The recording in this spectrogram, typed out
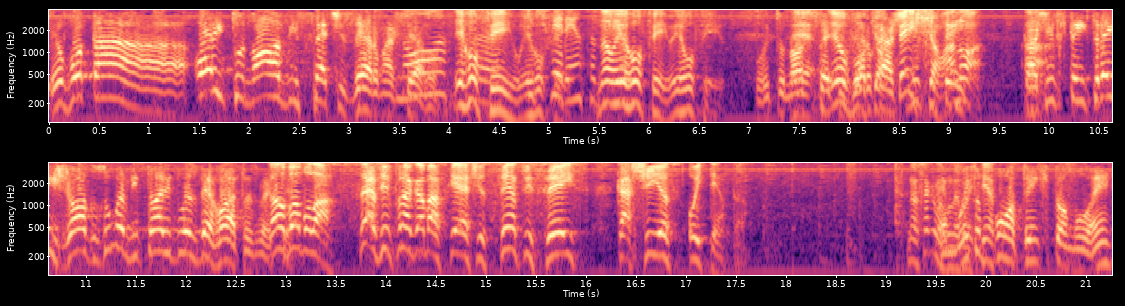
Eu vou estar 8970, Marcelo. Nossa. Errou feio, que errou diferença feio. Não, errou feio, errou feio. 8970. É, eu vou aqui, ó, Peixão, que tem- ano- Caxias que tem três jogos, uma vitória e duas derrotas, Marcelo. Então vamos lá. César e Franca Basquete 106, Caxias 80. Não, será que É não lembro muito 80? ponto, hein, que tomou, hein?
